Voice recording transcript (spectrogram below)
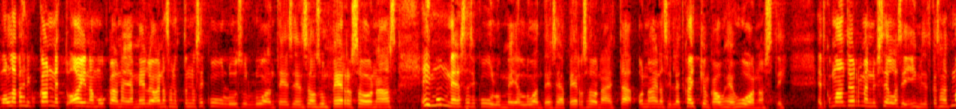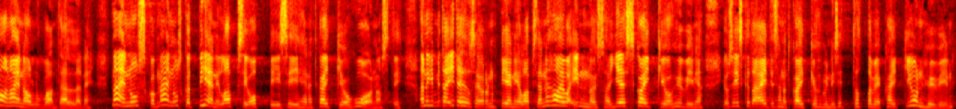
ollaan vähän niin kuin kannettu aina mukana ja meille on aina sanottu, no se kuuluu sun luonteeseen, se on sun persoonaas. Ei mun mielestä se kuulu meidän luonteeseen ja persoonaan, että on aina silleen, että kaikki on kauhean huonosti. Et kun mä oon törmännyt sellaisia ihmisiä, jotka sanoo, että mä oon aina ollut vaan tällainen. Mä en usko, mä en usko, että pieni lapsi oppii siihen, että kaikki on huonosti. Ainakin mitä itse on seurannut pieniä lapsia, ne on aivan innoissaan, jes, kaikki on hyvin. Ja jos iskä tai äiti sanoo, että kaikki on hyvin, niin sitten totta vielä kaikki on hyvin.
